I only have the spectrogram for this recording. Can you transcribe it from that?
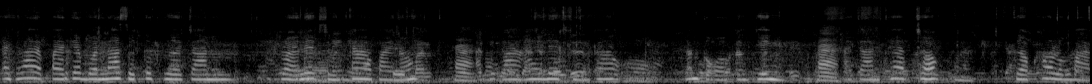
ไอ้ที่ว่าไปแก้บนล่าสุดก็คืออาจารย์ปล่อยเลขศูนย์เก้าไปเนาะค่ะ บอกว่าให้เลขศูนย์เก้าออกนั่นก็ออกจริงค่ะ ๆ อาจารย์แทบช็อกนะเกือบเข้าโรงพยาบาล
